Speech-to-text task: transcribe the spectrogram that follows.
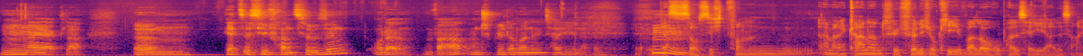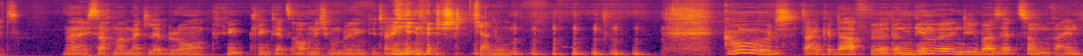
Hm, naja, klar. Ähm, jetzt ist sie Französin oder war und spielt aber eine Italienerin. Das hm. ist aus Sicht von Amerikanern natürlich völlig okay, weil Europa ist ja eh alles eins. Na, ich sag mal, Matt LeBlanc klingt, klingt jetzt auch nicht unbedingt italienisch. Tja, nun. Gut, danke dafür. Dann gehen wir in die Übersetzung rein.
